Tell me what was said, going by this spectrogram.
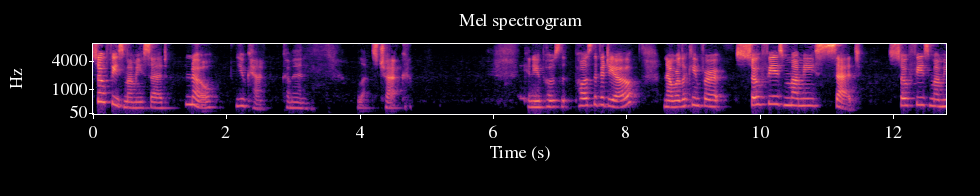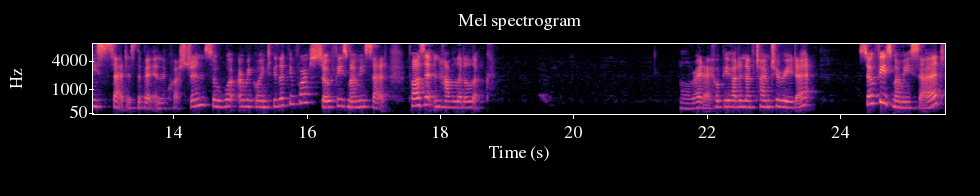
Sophie's mummy said, No, you can't come in. Let's check. Can you pause the, pause the video? Now we're looking for Sophie's mummy said. Sophie's mummy said is the bit in the question. So what are we going to be looking for? Sophie's mummy said. Pause it and have a little look. All right, I hope you had enough time to read it. Sophie's mummy said,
